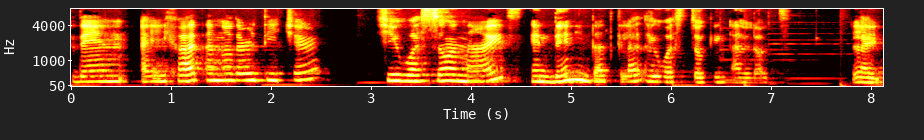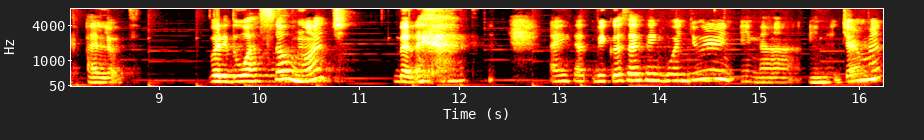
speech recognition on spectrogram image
then i had another teacher. She was so nice. And then in that class i was talking a lot. Like a lot. But it was so much that i had i had because i think when you're in, in a in a german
